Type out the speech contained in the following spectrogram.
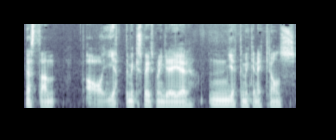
Nästan, ja, jättemycket Space Marine-grejer. Mm, jättemycket Necrons.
